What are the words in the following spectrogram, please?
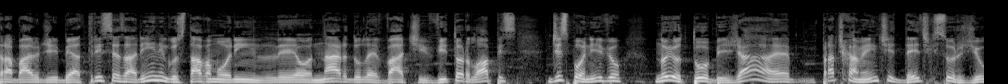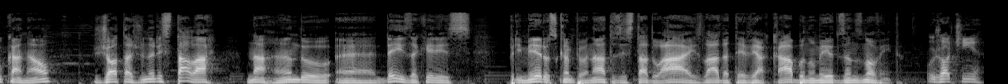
Trabalho de Beatriz Cesarini, Gustavo Amorim, Leonardo Levati e Vitor Lopes, disponível no YouTube. Já é praticamente desde que surgiu o canal, J. Júnior está lá, narrando é, desde aqueles primeiros campeonatos estaduais lá da TV a cabo no meio dos anos 90. O Jotinha.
